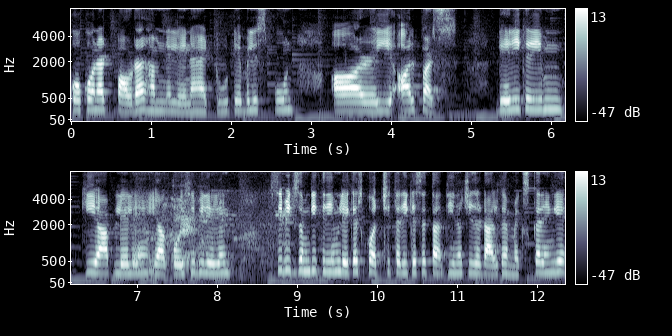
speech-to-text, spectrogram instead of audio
कोकोनट पाउडर हमने लेना है टू टेबल स्पून और ये ऑलपर्स डेरी क्रीम की आप ले लें या कोई सी भी ले लें। किसी भी किस्म की क्रीम लेकर इसको अच्छी तरीके से तीनों चीज़ें डालकर मिक्स करेंगे।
